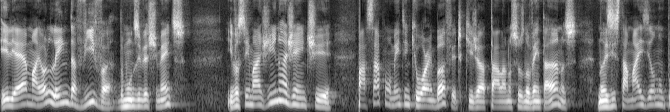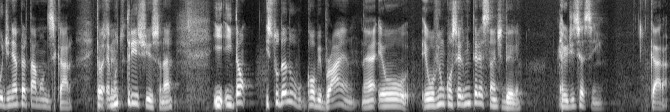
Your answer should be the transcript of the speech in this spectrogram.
ele é a maior lenda viva do mundo dos investimentos. E você imagina a gente passar por um momento em que o Warren Buffett, que já está lá nos seus 90 anos, não exista mais e eu não pude nem apertar a mão desse cara. Então é muito triste isso, né? E, então, estudando o Kobe Bryant, né, eu, eu ouvi um conceito muito interessante dele. Ele disse assim: Cara,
